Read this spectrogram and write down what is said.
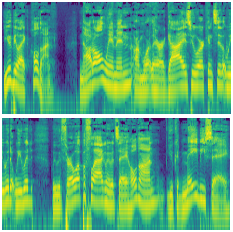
you'd be like, hold on. Not all women are more. There are guys who are considered. We would we would we would throw up a flag and we would say, "Hold on." You could maybe say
